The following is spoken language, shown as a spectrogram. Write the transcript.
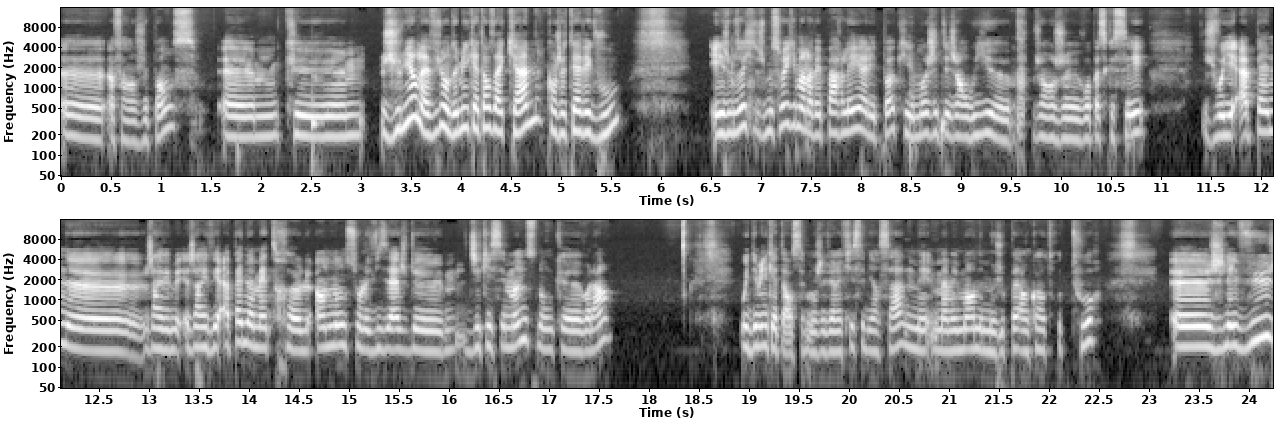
euh, enfin je pense, euh, que Julien l'a vu en 2014 à Cannes quand j'étais avec vous. Et je me souviens, qu'il m'en avait parlé à l'époque et moi j'étais genre oui, genre je vois pas ce que c'est. Je voyais à peine, euh, j'arrivais à peine à mettre euh, un nom sur le visage de J.K. Simmons, donc euh, voilà. Oui, 2014, c'est bon, j'ai vérifié, c'est bien ça, mais ma mémoire ne me joue pas encore trop de tours. Je l'ai vu,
